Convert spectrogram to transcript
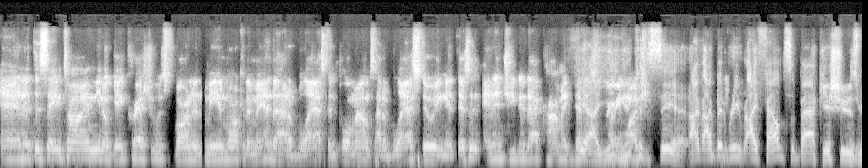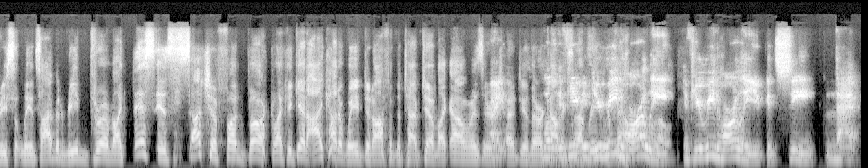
And at the same time, you know, Gatecrasher was fun, and me and Mark and Amanda had a blast, and Paul Mounts had a blast doing it. There's an energy to that comic. That yeah, you, you much- can see it. I've, I've been re- I found some back issues recently, and so I've been reading through. I'm like, this is such a fun book. Like again, I kind of waved it off at the time too. I'm like, oh, Wizard right. trying to do their well, comics. If you, if you read Harley, if you read Harley, you can see that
